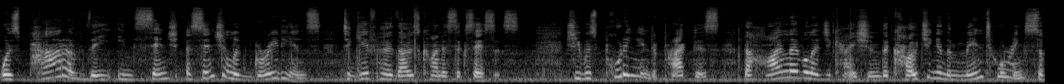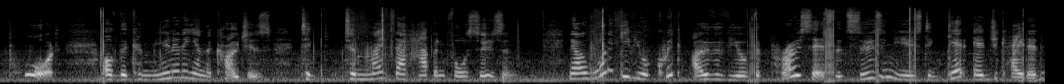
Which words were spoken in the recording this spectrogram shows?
was part of the essential ingredients to give her those kind of successes. She was putting into practice the high level education, the coaching, and the mentoring support of the community and the coaches to, to make that happen for Susan. Now, I want to give you a quick overview of the process that Susan used to get educated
